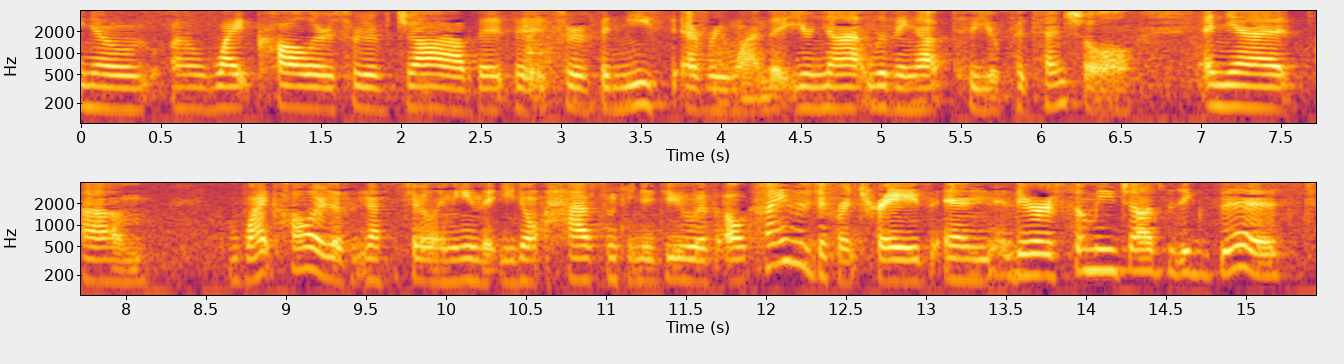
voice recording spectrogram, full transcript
you know, a white collar sort of job that, that it's sort of beneath everyone, that you're not living up to your potential. And yet, um, white collar doesn't necessarily mean that you don't have something to do with all kinds of different trades. And there are so many jobs that exist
